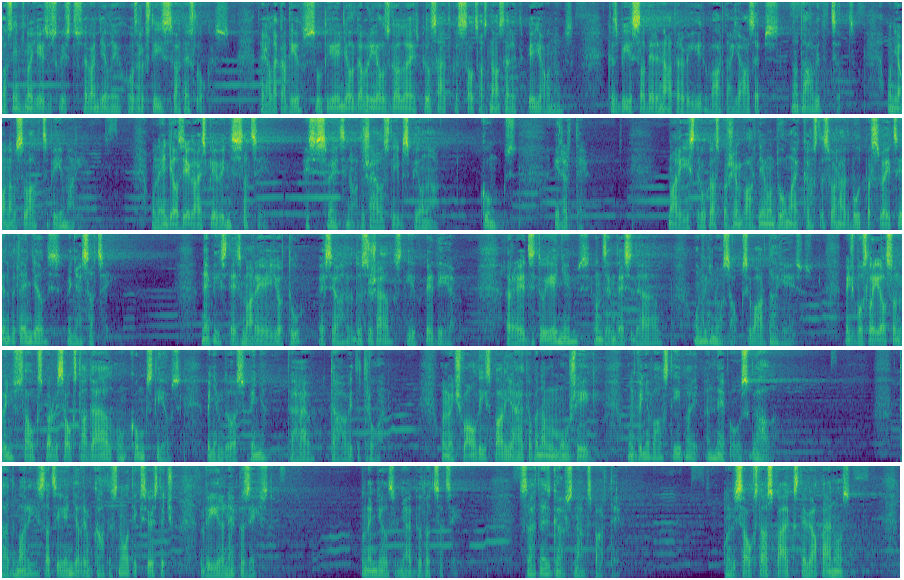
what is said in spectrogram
Lasījums no Jēzus Kristus evanģēlija, ko uzrakstījis Svētais Lukas. Tajā laikā Dievs sūtīja eņģeli Gabrielu uz Galilējas pilsētu, kas saucās Nazareti pie jaunavas, kas bija saderināta ar vīru vārdā Jāzeps no Dāvida cilts, un jaunavas vārds bija Marija. Un eņģēlis iegājis pie viņas sacīja: Es esmu sveicināta žēlastības pilnā. Kungs ir ar tevi! Marija iztrūkās par šiem vārdiem un domāja, kas tas varētu būt par sveicienu, bet eņģēlis viņai sacīja. Nebīsties, Marija, jo tu esi atradusi žēlastību pie Dieva. Redzi, tu ieņemsi un dzemdēsi dēlu, un viņu nosauksi vārdā Jēzus. Viņš būs liels un viņu sauks par visaugstā dēlu, un kungs Dievs viņam dos viņa tēva Dāvida troni. Un viņš valdīs pār jēkaba namu mūžīgi, un viņa valstībai nebūs gala. Tad Marija sacīja eņģelim, kā tas notiks, jo es taču vīra nepazīstu. Un eņģēlis viņai atbildot sacīja: Svētais gars nāks pār tevi, un visaugstā spēks tevi apēnos,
